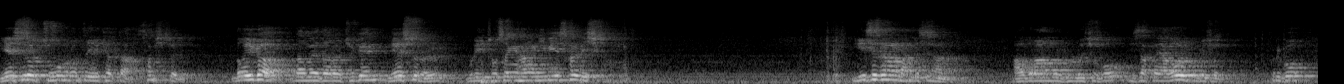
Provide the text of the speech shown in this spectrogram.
예수를 죽음으로부터 일으켰다. 30절이. 너희가 나무에 달아 죽인 예수를 우리 조상의 하나님이 살리시고 이 세상을 만드신 하나님 아브라함을 부르시고 이삭과 야곱을 부르시고 그리고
